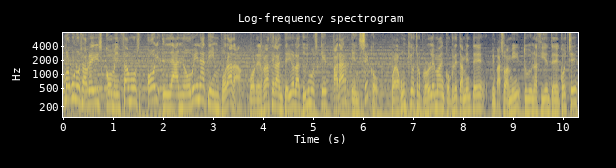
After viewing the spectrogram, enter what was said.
Como algunos sabréis, comenzamos hoy la novena temporada. Por desgracia, la anterior la tuvimos que parar en seco. Por algún que otro problema, en concretamente me pasó a mí, tuve un accidente de coche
